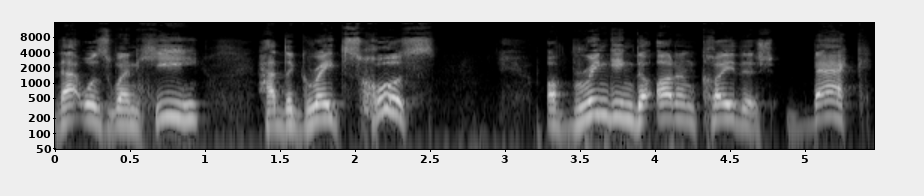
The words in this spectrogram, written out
That was when he had the great schus of bringing the Aron Kodesh back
